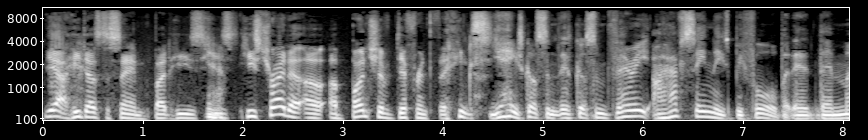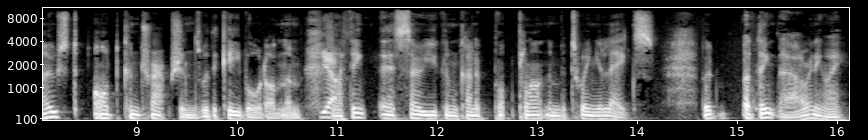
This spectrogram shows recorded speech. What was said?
Yeah, he does the same, but he's Yeah. he's he's tried a, a, bunch of different things. yeah, he's got some. They've got some very. I have seen these before, but they're they're most odd contraptions with a keyboard on them. Yeah. and I think they're so you can kind of put, plant them between your legs. But I think they are anyway,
